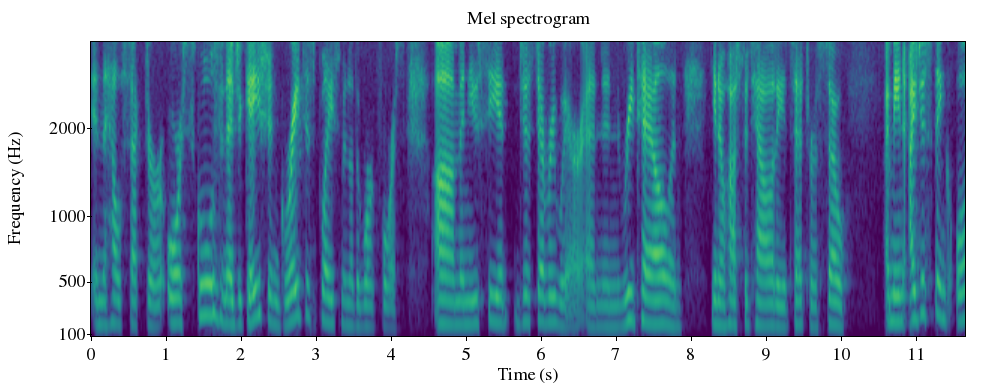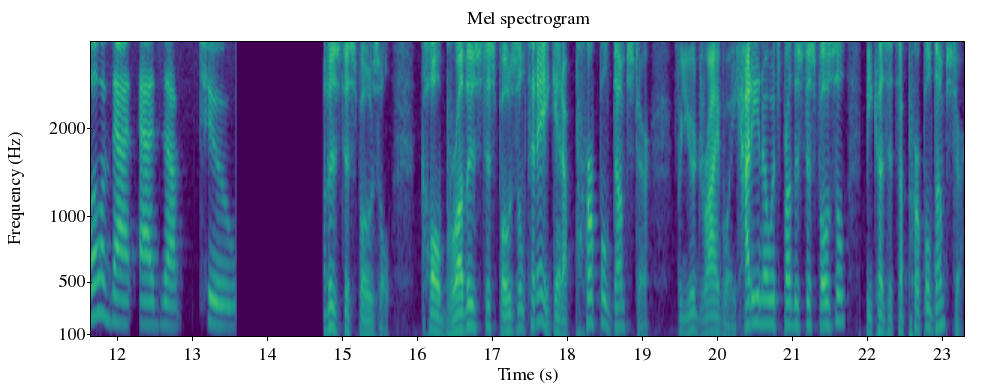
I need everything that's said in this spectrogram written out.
in the health sector or schools and education, great displacement of the workforce. Um, and you see it just everywhere and in retail and, you know, hospitality, et cetera. So, I mean, I just think all of that adds up to Brothers Disposal. Call Brothers Disposal today. Get a purple dumpster for your driveway. How do you know it's Brothers Disposal? Because it's a purple dumpster.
